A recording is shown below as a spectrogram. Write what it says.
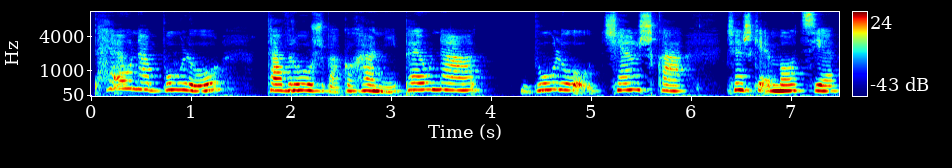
pełna bólu, ta wróżba, kochani, pełna bólu, ciężka, ciężkie emocje,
